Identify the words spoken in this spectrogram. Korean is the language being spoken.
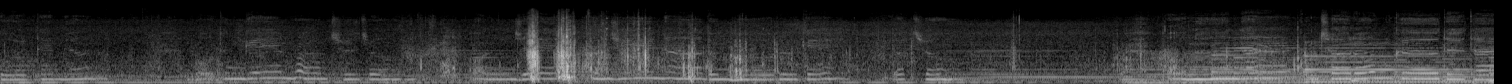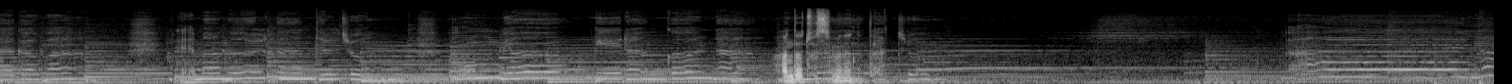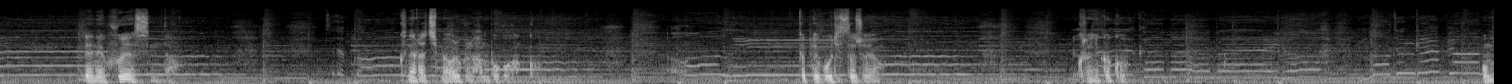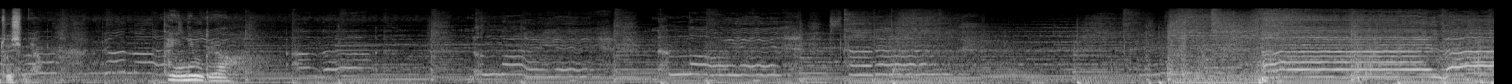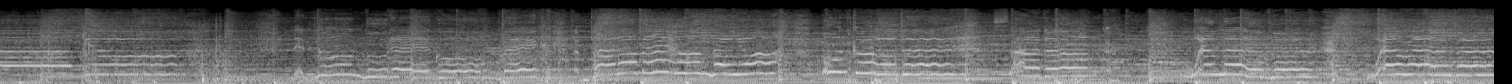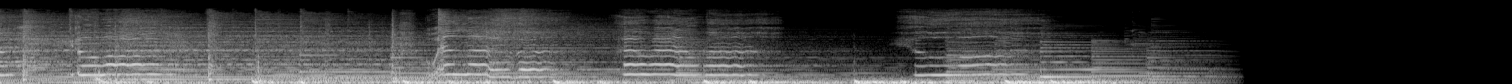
볼 때면 모든 게 멈추죠. 언제든지 나도 모르게 였죠. 어느 날 꿈처럼 그대 다가와 내 맘을 흔들죠. 운명이란 걸나 안 다쳤으면 했는데 내내 후회했습니다. 그날 아침에 얼굴 안 보고 간 거. 옆에 못 있어줘요. 그러니까 꼭 몸조심이야. 대인님도요. Hallelujah.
